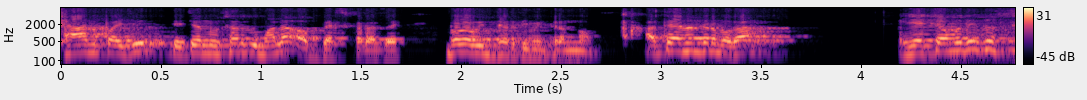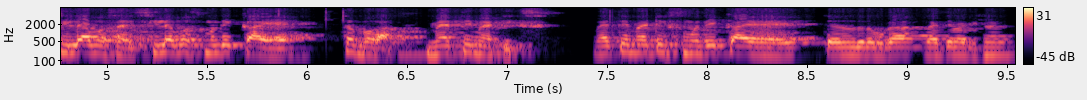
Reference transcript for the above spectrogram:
छान पाहिजे. त्याच्यानुसार तुम्हाला अभ्यास करायचा आहे. बघा विद्यार्थी मित्रांनो. आता त्यानंतर बघा. याच्यामध्ये जो सिलेबस आहे. सिलेबस मध्ये काय आहे? तर बघा मॅथमॅटिक्स मॅथमॅटिक्स मध्ये काय आहे? त्यानंतर बघा मॅथमॅटिक्स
